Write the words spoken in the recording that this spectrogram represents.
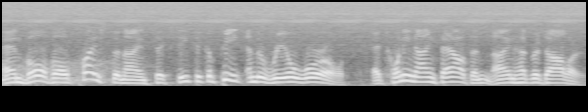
And Volvo priced the 960 to compete in the real world at $29,900.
